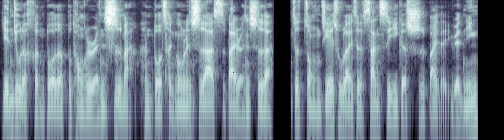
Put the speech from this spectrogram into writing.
研究了很多的不同的人士嘛，很多成功人士啊，失败人士啊，这总结出来这三十一个失败的原因。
